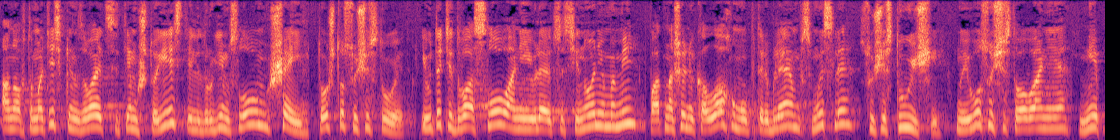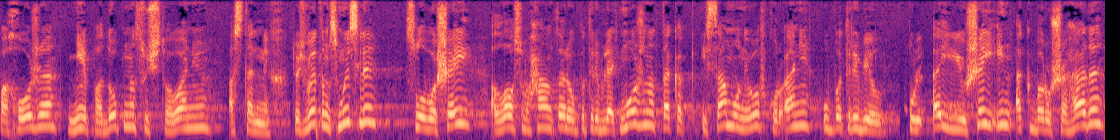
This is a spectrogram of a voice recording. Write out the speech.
оно автоматически называется тем, что есть, или другим словом «шей», то, что существует. И вот эти два слова, они являются синонимами. По отношению к Аллаху мы употребляем в смысле «существующий». Но его существование не похоже, не подобно существованию остальных. То есть в этом смысле слово «шей» Аллаху Субхану Таля употреблять можно, так как и сам он его в Коране употребил. «Куль айю шейин акбару шахада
